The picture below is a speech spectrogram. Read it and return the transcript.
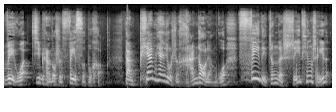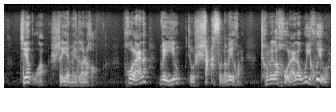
魏国基本上都是非死不可。但偏偏就是韩赵两国，非得争个谁听谁的。结果谁也没得着好，后来呢，魏婴就杀死了魏缓，成为了后来的魏惠王，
